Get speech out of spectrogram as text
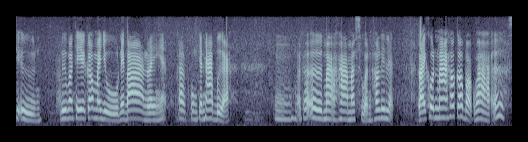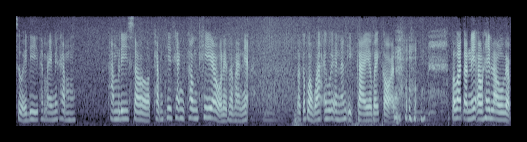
ที่อื่น หรือบางทีก็มาอยู่ในบ้านอะไรเงี้ยก็คงจะน่าเบื่อ อืมแล้วก็เออมาพามาสวนเขารีแลกหลายคนมาเขาก็บอกว่า เออ สวยดีทำไมไม่ทำทำรีสอร์ททำที่แท่งท่องเที่ยวอะไรประมาณเนี้ยแล้วก็บอกว่าไอ้เว้ยอันนั้นอีกไกลเอาไว้ก่อน เพราะว่าตอนนี้เอาให้เราแบบ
